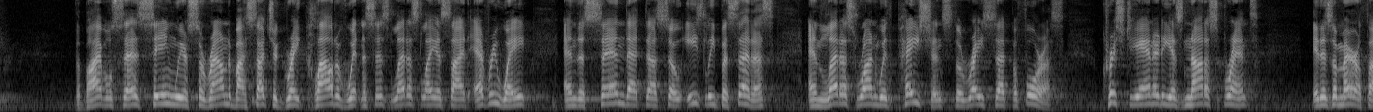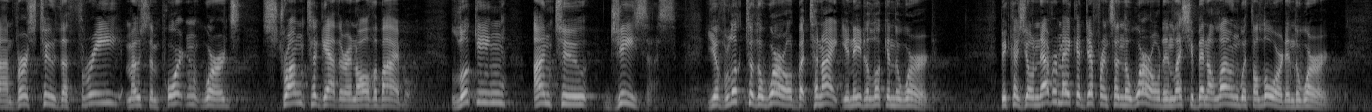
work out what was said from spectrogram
The Bible says, Seeing we are surrounded by such a great cloud of witnesses, let us lay aside every weight and the sin that does so easily beset us, and let us run with patience the race set before us. Christianity is not a sprint, it is a marathon. Verse 2 the three most important words strung together in all the Bible looking unto Jesus. You've looked to the world, but tonight you need to look in the Word because you'll never make a difference in the world unless you've been alone with the Lord in the Word.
